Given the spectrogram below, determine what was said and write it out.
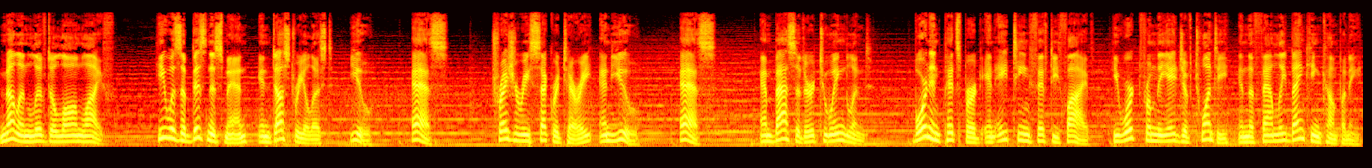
Mellon lived a long life. He was a businessman, industrialist, U.S. Treasury Secretary, and U.S. Ambassador to England. Born in Pittsburgh in 1855, he worked from the age of 20 in the family banking company.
